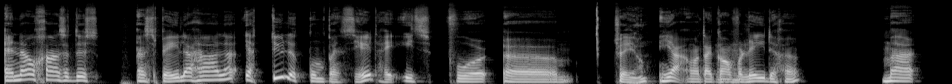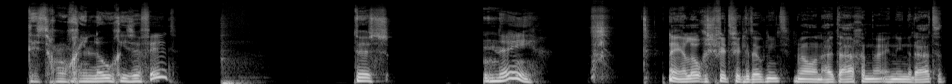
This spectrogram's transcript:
En nou gaan ze dus een speler halen. Ja, tuurlijk compenseert hij iets voor ehm, Trae ja, want hij kan Mhm. verdedigen. Maar dit is gewoon geen logische fit. Dus nee. Nee, een logische fit vind ik het ook niet. Wel een uitdagende. En inderdaad, het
